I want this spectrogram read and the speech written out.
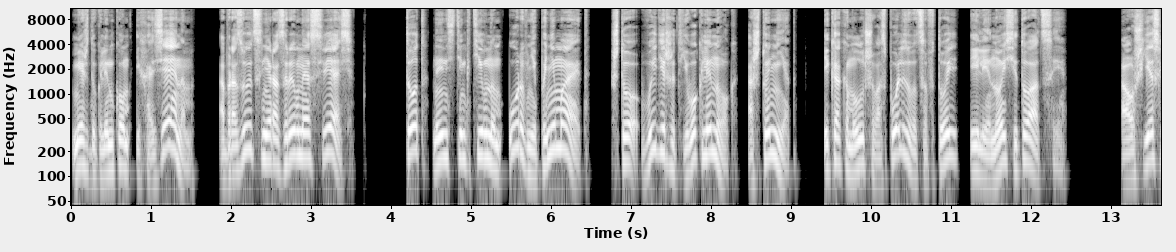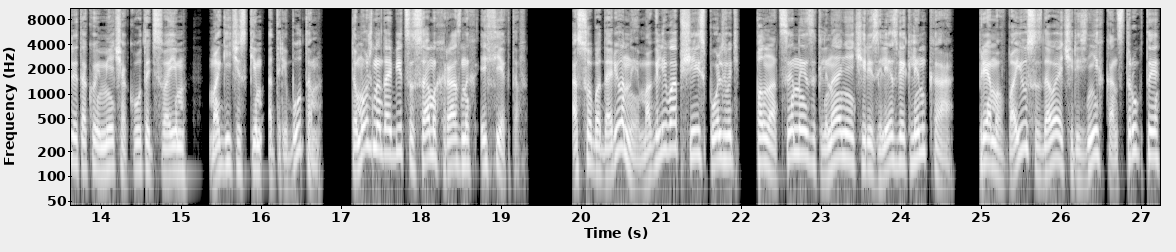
между клинком и хозяином образуется неразрывная связь. Тот на инстинктивном уровне понимает, что выдержит его клинок, а что нет, и как ему лучше воспользоваться в той или иной ситуации. А уж если такой меч окутать своим магическим атрибутом, то можно добиться самых разных эффектов. Особо одаренные могли вообще использовать полноценные заклинания через лезвие клинка, прямо в бою создавая через них конструкты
